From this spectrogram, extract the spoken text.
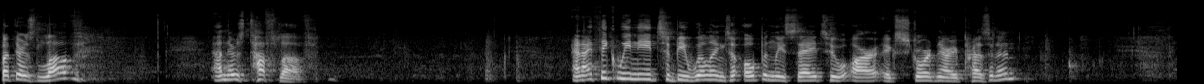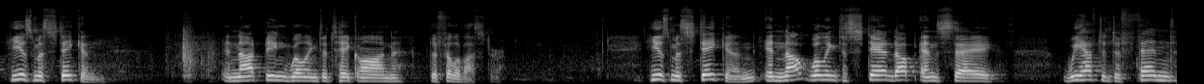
But there's love and there's tough love. And I think we need to be willing to openly say to our extraordinary president, he is mistaken in not being willing to take on the filibuster. He is mistaken in not willing to stand up and say, we have to defend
